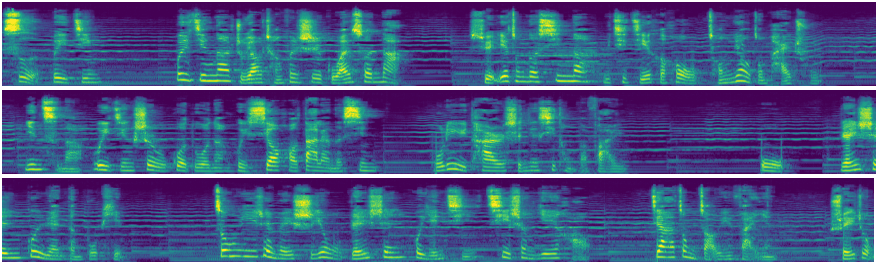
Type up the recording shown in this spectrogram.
四、味精，味精呢，主要成分是谷氨酸钠，血液中的锌呢，与其结合后从尿中排出。因此呢，味精摄入过多呢，会消耗大量的锌，不利于胎儿神经系统的发育。五、人参、桂圆等补品，中医认为食用人参会引起气盛阴耗，加重早孕反应、水肿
